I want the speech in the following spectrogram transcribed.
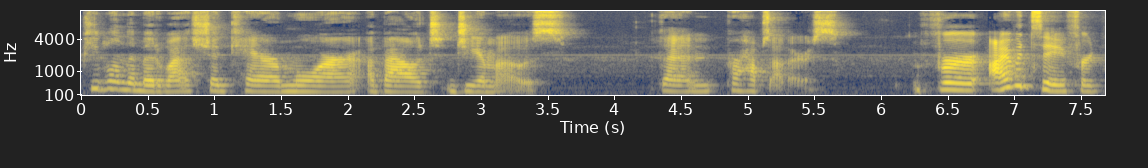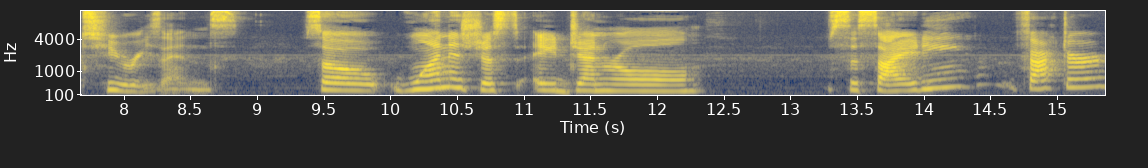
people in the Midwest should care more about GMOs than perhaps others? For, I would say, for two reasons. So, one is just a general society factor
